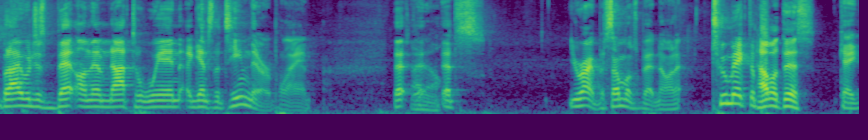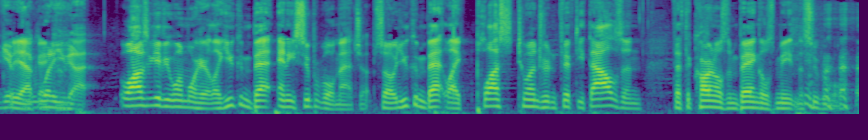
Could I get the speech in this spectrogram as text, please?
But I would just bet on them not to win against the team they were playing. That I know. that's you're right, but someone's betting on it to make the. How about this? okay, give, Yeah, okay. what do you got? Well, I was gonna give you one more here. Like you can bet any Super Bowl matchup. So you can bet like plus two hundred and fifty thousand that the Cardinals and Bengals meet in the Super Bowl.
